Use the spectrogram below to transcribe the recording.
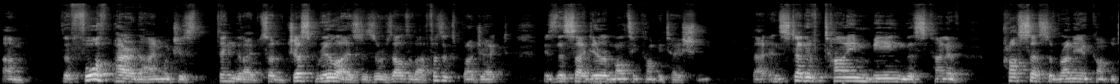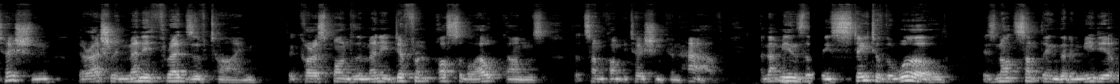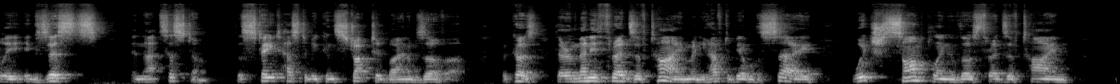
Um, the fourth paradigm, which is the thing that I've sort of just realized as a result of our physics project, is this idea of multi-computation. That instead of time being this kind of process of running a computation, there are actually many threads of time that correspond to the many different possible outcomes that some computation can have. And that means that the state of the world is not something that immediately exists in that system. The state has to be constructed by an observer because there are many threads of time, and you have to be able to say which sampling of those threads of time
